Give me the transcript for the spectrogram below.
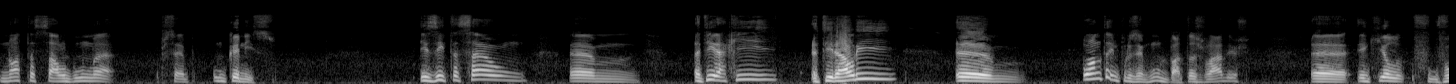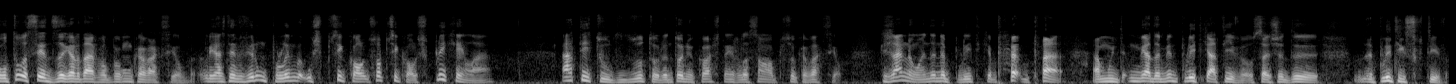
nota-se alguma percebe? Um caniço. Hesitação, um, atira aqui, atira ali. Um, ontem, por exemplo, um debate das rádios, uh, em que ele voltou a ser desagradável para um Cavaco Silva. Aliás, deve haver um problema, os psicólogos, só psicólogos, expliquem lá a atitude do Dr. António Costa em relação ao professor Cavaco Silva, que já não anda na política, para, para, há muito, nomeadamente política ativa, ou seja, de, de política executiva.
